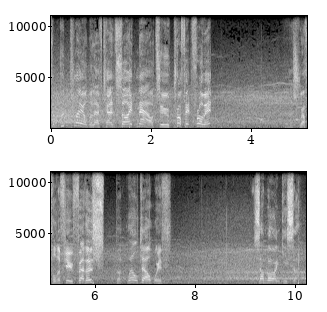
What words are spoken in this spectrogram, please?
Some good play on the left-hand side now to profit from it. That's ruffled a few feathers, but well dealt with. Zambo Anguissa.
